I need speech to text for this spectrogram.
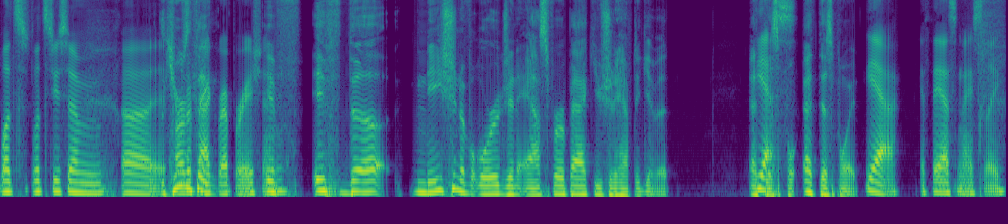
let's let's do some uh, Here's artifact reparation. If if the nation of origin asks for it back, you should have to give it. At Yes. this po- at this point. yeah, if they ask nicely.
